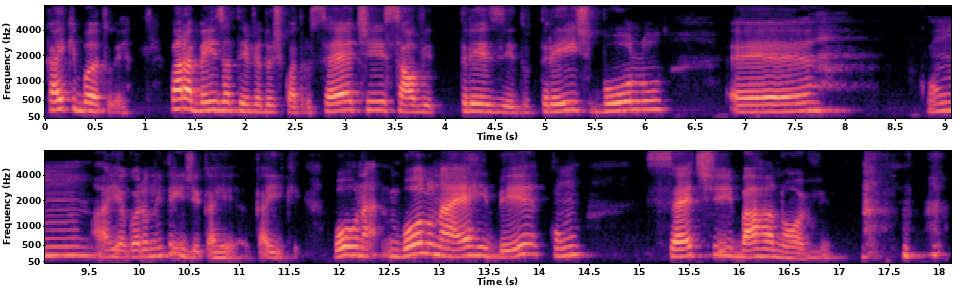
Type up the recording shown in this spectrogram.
Kaique Butler, parabéns à TV 247, salve 13 do 3, bolo é, com. Aí, agora eu não entendi, Kaique. Bolo na, bolo na RB com 7 barra 9.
